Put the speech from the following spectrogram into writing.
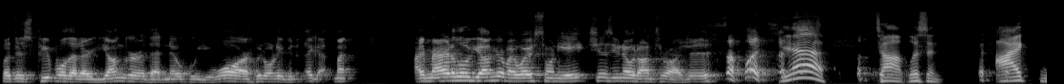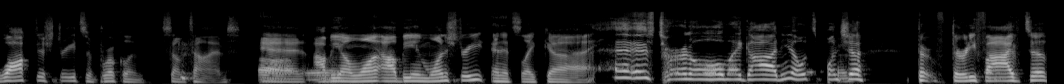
But there's people that are younger that know who you are who don't even like my. I married a little younger. My wife's 28. She doesn't even know what entourage is. yeah. Tom, listen, I walk the streets of Brooklyn sometimes, oh, and I'll be on one. I'll be in one street, and it's like, uh, hey, it's Turtle. Oh my god, you know, it's a bunch of thirty-five to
